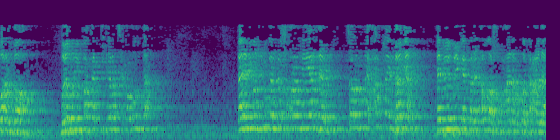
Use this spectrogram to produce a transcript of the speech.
wa arda. Beliau menginfakkan 300 ekor unta. Dan ini menunjukkan beliau seorang miliarder, seorang punya harta yang banyak. Dan beliau berikan pada Allah Subhanahu wa taala.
